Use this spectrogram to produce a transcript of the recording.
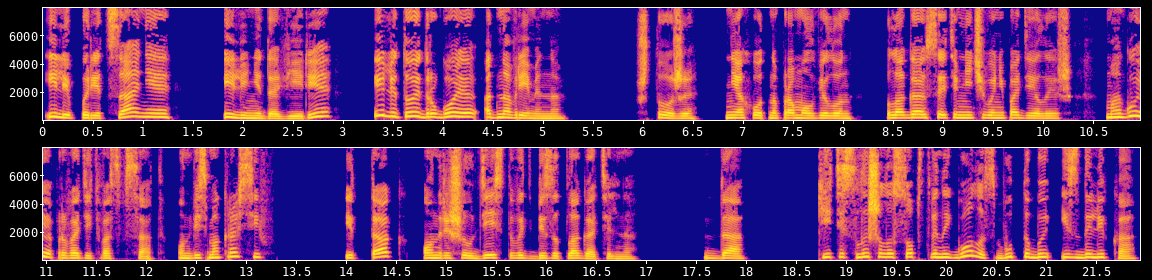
или порицание, или недоверие, или то и другое одновременно. «Что же», — неохотно промолвил он, — «полагаю, с этим ничего не поделаешь. Могу я проводить вас в сад? Он весьма красив». И так он решил действовать безотлагательно. «Да», Кити слышала собственный голос, будто бы издалека.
